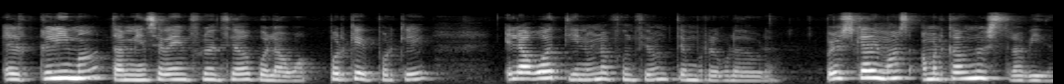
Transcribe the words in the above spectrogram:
el clima también se ve influenciado por el agua. ¿Por qué? Porque el agua tiene una función termorreguladora. Pero es que además ha marcado nuestra vida.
